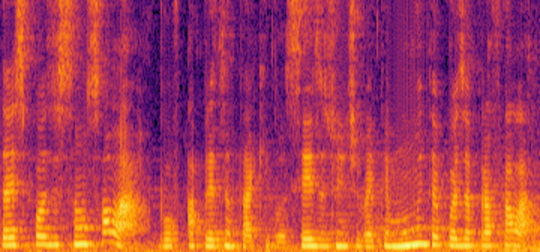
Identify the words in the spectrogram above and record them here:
da exposição solar. Vou apresentar aqui vocês, a gente vai ter muita coisa para falar.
